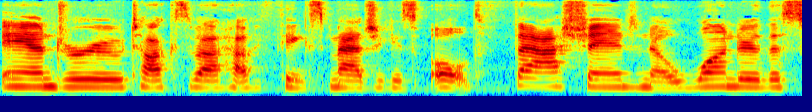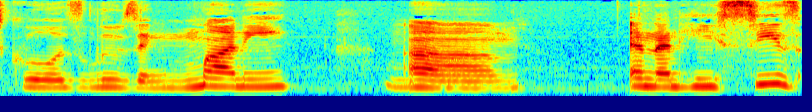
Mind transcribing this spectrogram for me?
Andrew talks about how he thinks magic is old-fashioned. No wonder the school is losing money. Um, and then he sees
